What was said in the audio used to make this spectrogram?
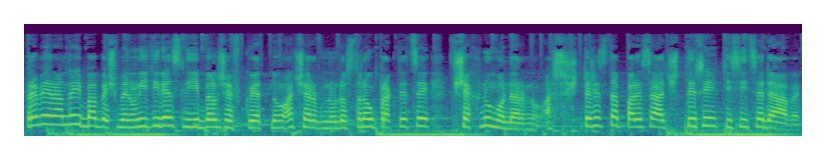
Premiér Andrej Babiš minulý týden slíbil, že v květnu a červnu dostanou praktici všechnu Modernu až 454 tisíce dávek.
